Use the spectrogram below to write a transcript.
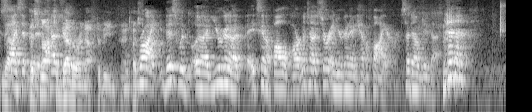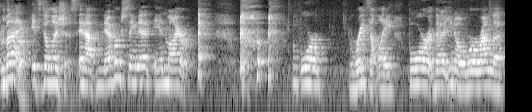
slice yeah. it? It's not together enough to be in a toaster. Right. This would uh, you're gonna it's gonna fall apart in a toaster, and you're gonna have a fire. So don't do that. but it's delicious. And I've never seen it in Meijer before recently for the, you know, we're around the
